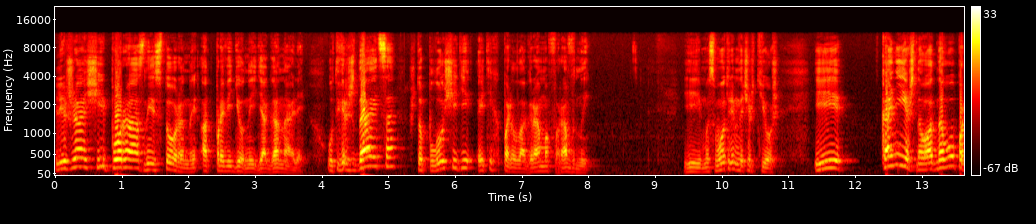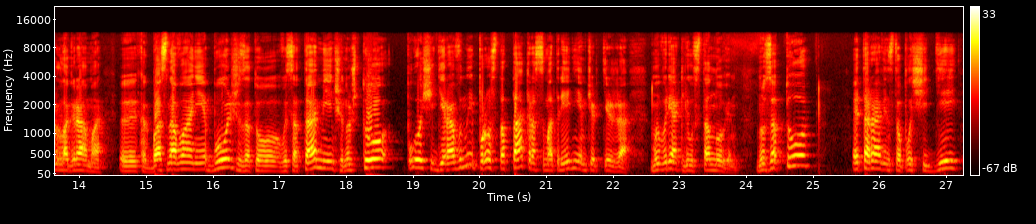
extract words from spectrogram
лежащие по разные стороны от проведенной диагонали. Утверждается, что площади этих параллелограммов равны. И мы смотрим на чертеж. И, конечно, у одного параллелограмма Э, как бы основание больше, зато высота меньше. Но что площади равны просто так рассмотрением чертежа мы вряд ли установим. Но зато это равенство площадей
